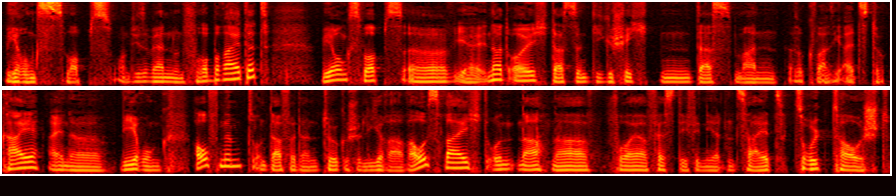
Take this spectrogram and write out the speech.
Währungsswaps und diese werden nun vorbereitet Währungsswaps, äh, ihr erinnert euch, das sind die Geschichten, dass man also quasi als Türkei eine Währung aufnimmt und dafür dann türkische Lira rausreicht und nach einer vorher fest definierten Zeit zurücktauscht.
